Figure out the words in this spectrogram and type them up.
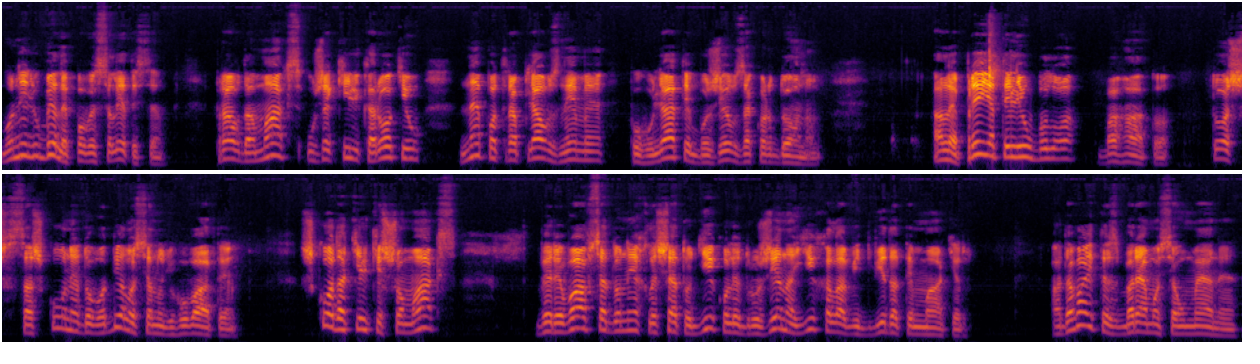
Вони любили повеселитися. Правда, Макс уже кілька років не потрапляв з ними погуляти, бо жив за кордоном. Але приятелів було багато, тож Сашку не доводилося нудьгувати. Шкода тільки, що Макс виривався до них лише тоді, коли дружина їхала відвідати матір. А давайте зберемося у мене.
